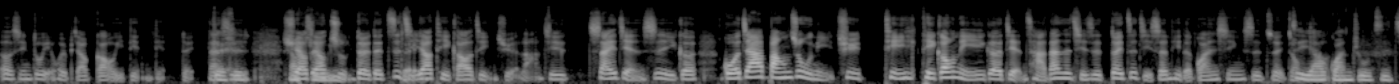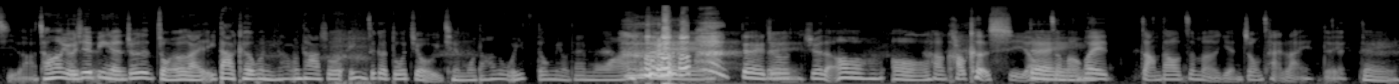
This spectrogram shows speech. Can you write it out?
恶性度也会比较高一点点。对，但是需要要注，对对，自己要提高警觉啦。其实筛检是一个国家帮助你去。提提供你一个检查，但是其实对自己身体的关心是最重要的。自己要关注自己啦。常常有一些病人就是肿瘤来一大颗，问他问他说：“哎、欸，你这个多久以前摸到？”他说：“我一直都没有在摸啊。对 ”对，就觉得哦哦，好好可惜哦，怎么会长到这么严重才来？对对，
